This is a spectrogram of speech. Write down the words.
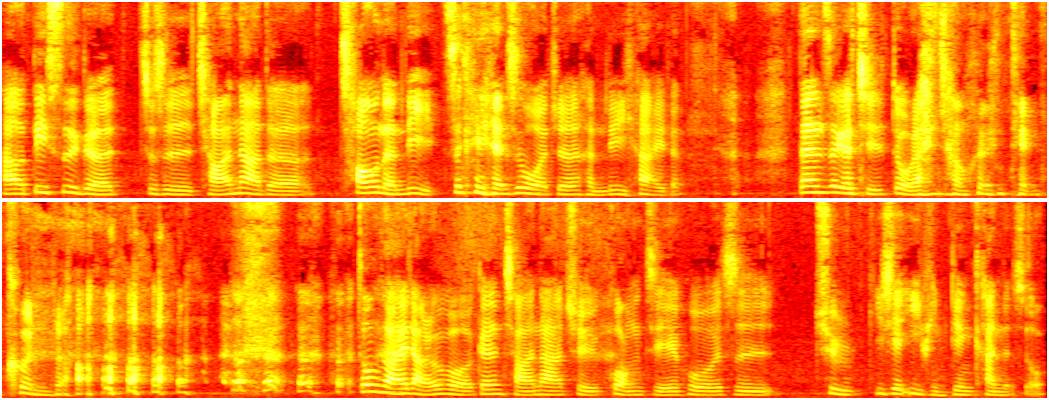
还有第四个就是乔安娜的超能力，这个也是我觉得很厉害的，但是这个其实对我来讲会有点困扰。通常来讲，如果跟乔安娜去逛街或者是去一些艺品店看的时候，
